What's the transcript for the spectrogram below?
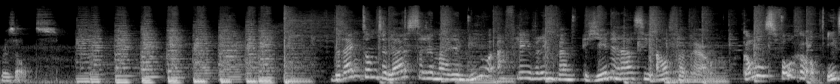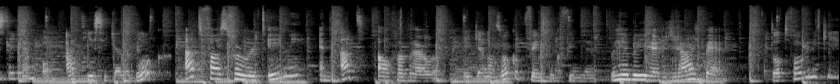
results. Bedankt om te luisteren naar een nieuwe aflevering van Generatie Alpha Vrouw. Kom ons volgen op Instagram op Jessica de Blok, FastForwardAmy en Alpha Vrouwen. Je kan ons ook op Facebook vinden. We hebben je er graag bij. Tot volgende keer.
